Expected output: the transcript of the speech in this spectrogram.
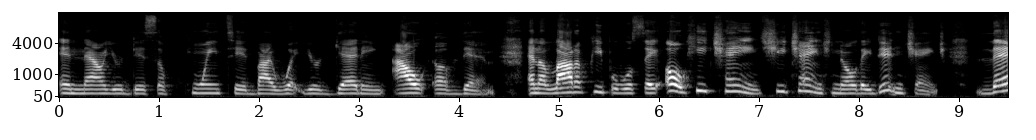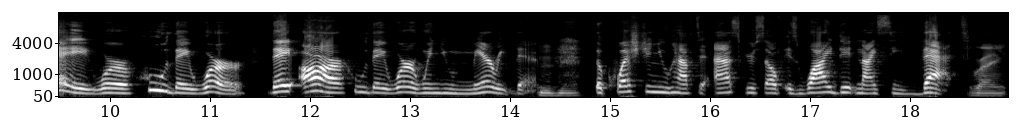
and now you're disappointed by what you're getting out of them. And a lot of people will say, "Oh, he changed. She changed." No, they didn't change. They were who they were. They are who they were when you married them. Mhm. The question you have to ask yourself is why didn't I see that? right.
